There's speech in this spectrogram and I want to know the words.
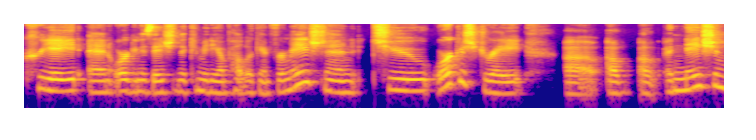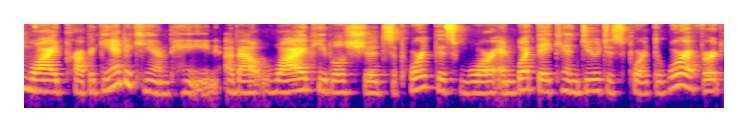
create an organization, the Committee on Public Information, to orchestrate uh, a, a, a, nationwide propaganda campaign about why people should support this war and what they can do to support the war effort,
